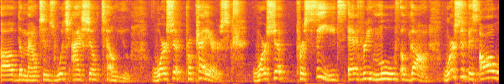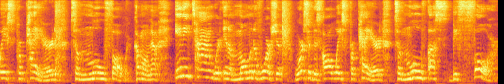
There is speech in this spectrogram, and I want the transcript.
of the mountains which I shall tell you. Worship prepares. Worship precedes every move of God. Worship is always prepared to move forward. Come on now. Anytime we're in a moment of worship, worship is always prepared to move us before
